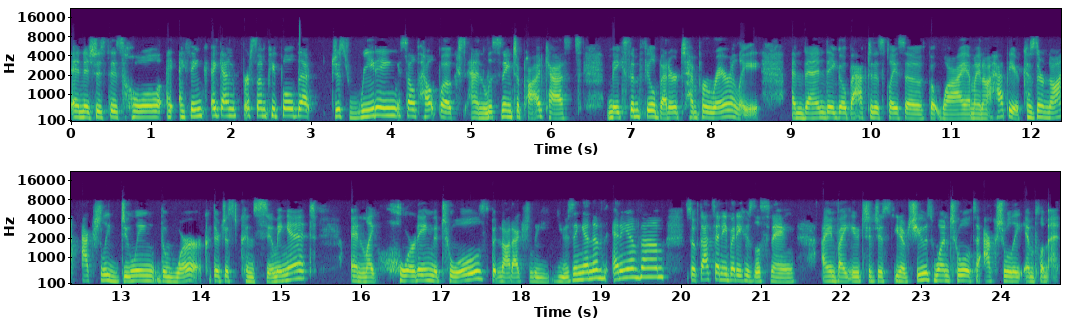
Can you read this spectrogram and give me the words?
and it's just this whole I, I, think again for some people that just reading self help books and listening to podcasts makes them feel better temporarily. And then they go back to this place of, but why am I not happier? Because they're not actually doing the work, they're just consuming it and like hoarding the tools but not actually using any of, any of them. So if that's anybody who's listening i invite you to just you know choose one tool to actually implement.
